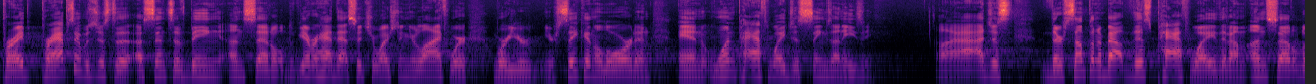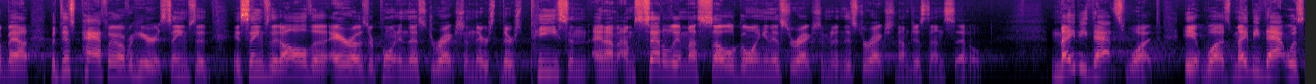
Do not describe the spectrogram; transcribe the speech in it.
perhaps it was just a, a, sense of being unsettled. Have you ever had that situation in your life where, where you're, you're seeking the Lord and, and one pathway just seems uneasy? Uh, I just, there's something about this pathway that I'm unsettled about, but this pathway over here, it seems that, it seems that all the arrows are pointing in this direction. There's, there's peace and, and I'm, I'm settled in my soul going in this direction, but in this direction, I'm just unsettled. Maybe that's what it was. Maybe that was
